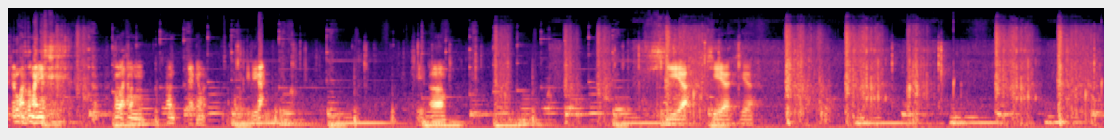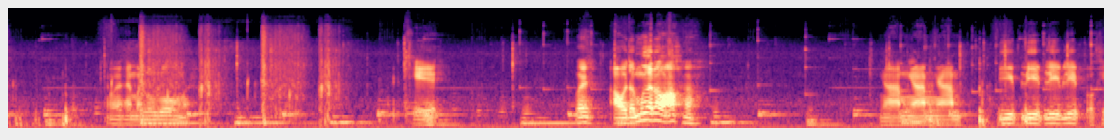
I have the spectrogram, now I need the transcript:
ขึ้นมาทำไมนี่ต้องทำทำยังไงดีกันโอเคเอ่อเคียร์เคียร์เคียร์ให้มันโล่งๆหน่ะโอเคเฮ้ยเอาจะเมืดแล้วเหรองามงามงามรีบรีบรีบรีบโอเค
